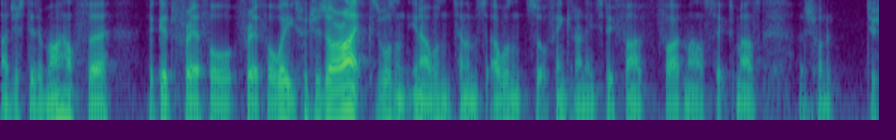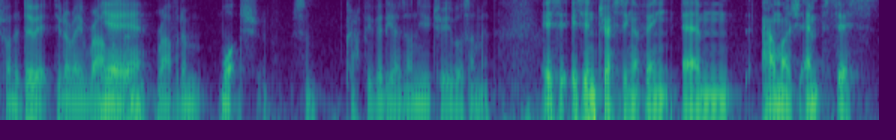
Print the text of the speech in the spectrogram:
I just did a mile for a good three or four three or four weeks, which was all right because wasn't you know I wasn't telling myself, I wasn't sort of thinking I need to do five five miles, six miles. I just want to just want to do it. Do you know what I mean? Rather Yeah, than yeah. rather than watch some crappy videos on YouTube or something. It's it's interesting. I think um, how much emphasis,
